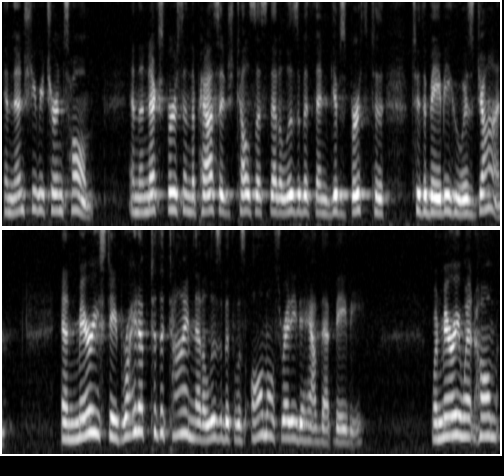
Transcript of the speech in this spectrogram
and then she returns home. And the next verse in the passage tells us that Elizabeth then gives birth to, to the baby who is John. And Mary stayed right up to the time that Elizabeth was almost ready to have that baby. When Mary went home,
